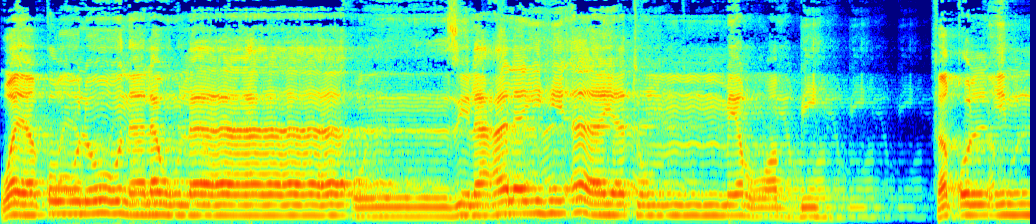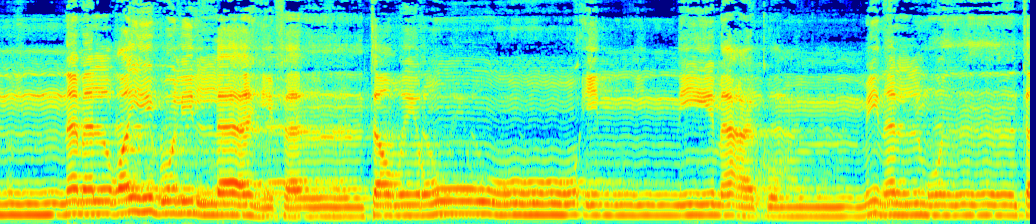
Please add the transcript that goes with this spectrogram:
ويقولون لولا أنزل عليه آية من ربه فقل إنما الغيب لله فانتظروا إني معكم من المنتظرين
